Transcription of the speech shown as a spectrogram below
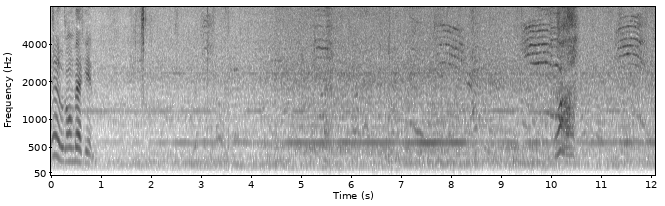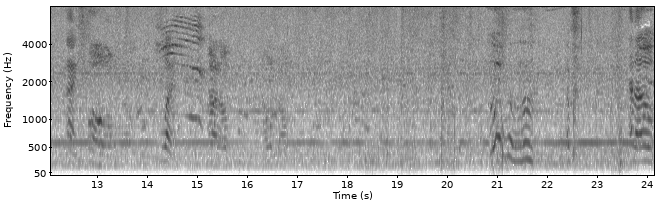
Yeah, we're going back in. Ah! Hey, Oh, what? I don't know. I almost fell. Ooh. Hello.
